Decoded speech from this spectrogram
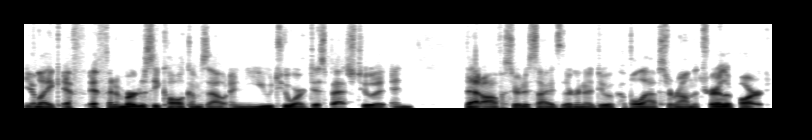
Yep. Like if if an emergency call comes out and you two are dispatched to it, and that officer decides they're going to do a couple laps around the trailer park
